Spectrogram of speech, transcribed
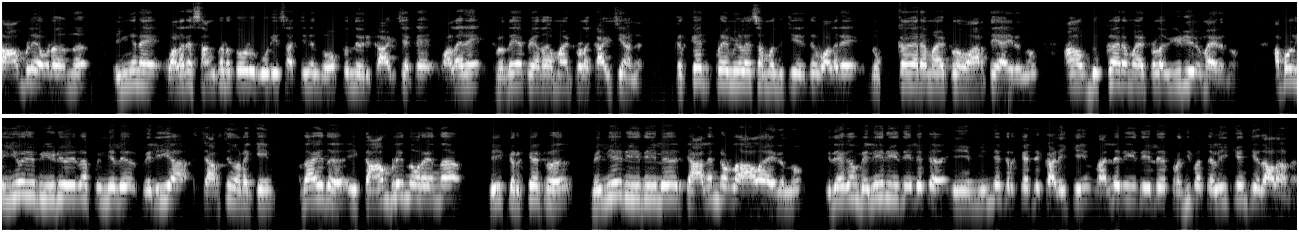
കാമ്പിളി അവിടെ നിന്ന് ഇങ്ങനെ വളരെ സങ്കടത്തോടു കൂടി സച്ചിനെ നോക്കുന്ന ഒരു കാഴ്ചയൊക്കെ വളരെ ഹൃദയഭേദകമായിട്ടുള്ള കാഴ്ചയാണ്. ക്രിക്കറ്റ് പ്രേമികളെ സംബന്ധിച്ച് ഇത് വളരെ ദുഃഖകരമായിട്ടുള്ള വാർത്തയായിരുന്നു. ആ ദുഃഖകരമായിട്ടുള്ള വീഡിയോയുമായിരുന്നു. അപ്പോൾ ഈ ഒരു വീഡിയോയുടെ പിന്നിൽ വലിയ ചർച്ച നടക്കുകയും അതായത് ഈ കാംബ്ലി എന്ന് പറയുന്ന ഈ ക്രിക്കറ്റർ വലിയ രീതിയിൽ ടാലന്റ് ഉള്ള ആളായിരുന്നു. ഇദ്ദേഹം വലിയ രീതിയിൽ ഈ ഇന്ത്യൻ ക്രിക്കറ്റ് കളിക്കുകയും നല്ല രീതിയിൽ പ്രതിഭ തെളിയിക്കുകയും ചെയ്ത ആളാണ്.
